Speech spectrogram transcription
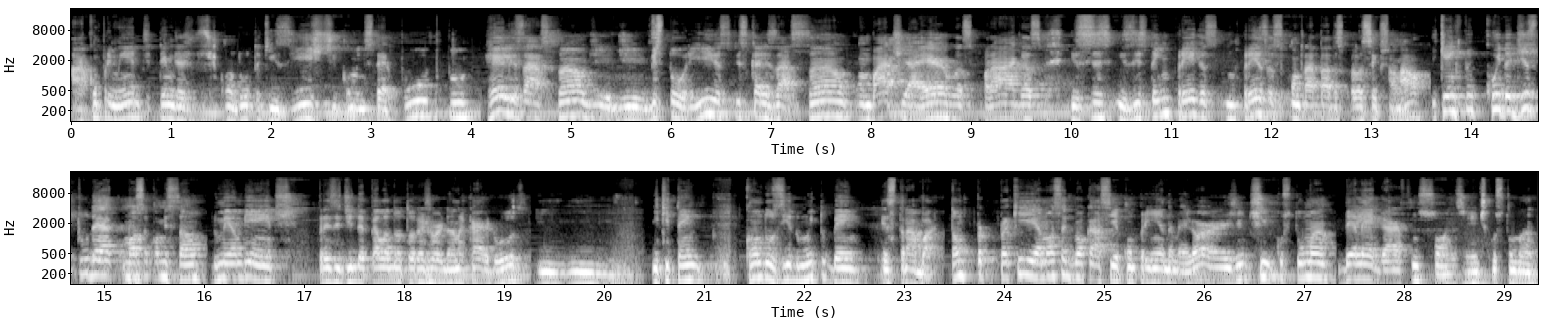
a cumprimento de termos de ajuste de conduta que existe com o Ministério Público, realização de, de vistorias, fiscalização, combate a ervas, pragas, existem empregas, empresas contratadas pela seccional. E quem cuida disso tudo é a nossa comissão do meio ambiente presidida pela doutora Jordana Cardoso e, e, e que tem conduzido muito bem esse trabalho. Então, para que a nossa advocacia compreenda melhor, a gente costuma delegar funções, a gente costuma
